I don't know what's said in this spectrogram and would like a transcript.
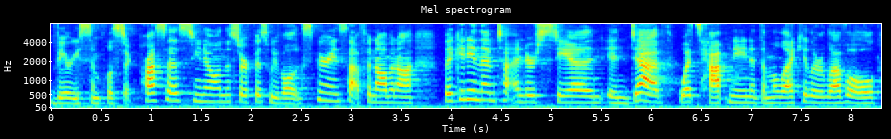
very simplistic process, you know, on the surface. We've all experienced that phenomena, but getting them to understand in depth what's happening at the molecular level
